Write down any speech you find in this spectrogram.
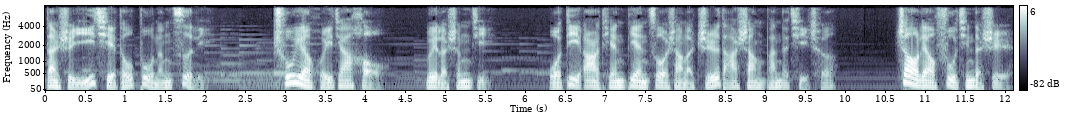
但是一切都不能自理。出院回家后，为了生计，我第二天便坐上了直达上班的汽车。照料父亲的事，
